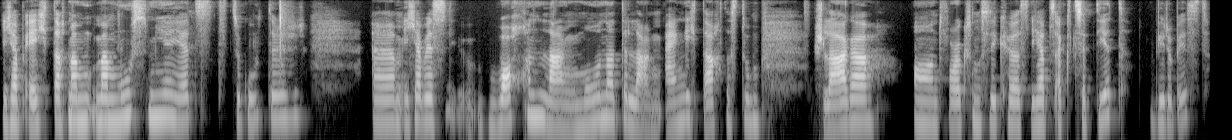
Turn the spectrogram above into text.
ich hab echt gedacht, man, man muss mir jetzt zugute, ähm, ich habe jetzt wochenlang, monatelang eigentlich gedacht, dass du Schlager und Volksmusik hörst. Ich habe es akzeptiert, wie du bist.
